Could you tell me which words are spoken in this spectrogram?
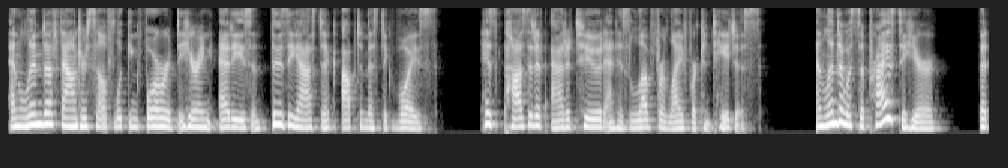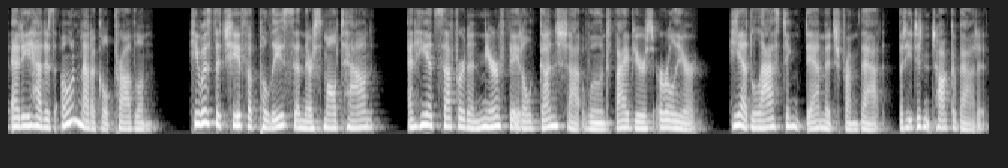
and Linda found herself looking forward to hearing Eddie's enthusiastic, optimistic voice. His positive attitude and his love for life were contagious. And Linda was surprised to hear that Eddie had his own medical problem. He was the chief of police in their small town, and he had suffered a near fatal gunshot wound five years earlier. He had lasting damage from that, but he didn't talk about it.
